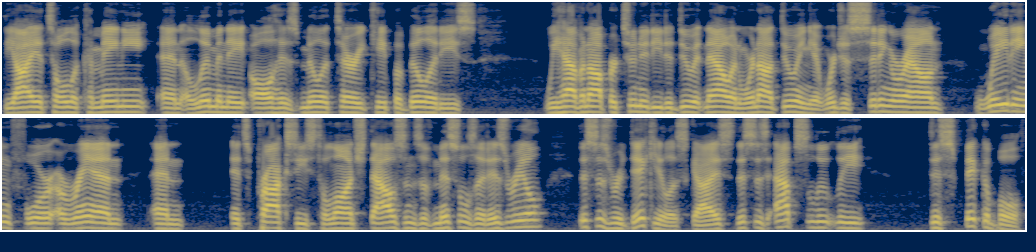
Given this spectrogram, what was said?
the Ayatollah Khamenei and eliminate all his military capabilities. We have an opportunity to do it now, and we're not doing it. We're just sitting around waiting for Iran and its proxies to launch thousands of missiles at Israel. This is ridiculous, guys. This is absolutely despicable,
